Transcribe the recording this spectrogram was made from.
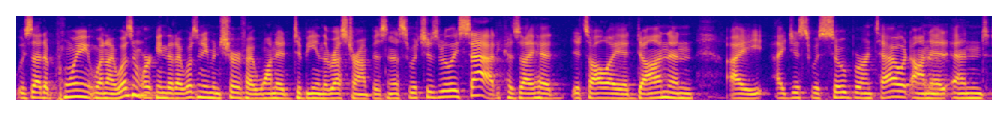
was at a point when I wasn't working that I wasn't even sure if I wanted to be in the restaurant business, which is really sad because I had it's all I had done. And I I just was so burnt out on it. And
